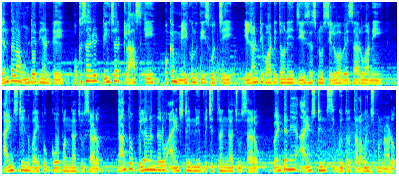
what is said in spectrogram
ఎంతలా ఉండేది అంటే ఒకసారి టీచర్ క్లాస్కి ఒక మేకును తీసుకొచ్చి ఇలాంటి వాటితోనే జీసస్ను సిలువ వేశారు అని ఐన్స్టీన్ వైపు కోపంగా చూశాడు. దాంతో పిల్లలందరూ ఐన్స్టీన్ని విచిత్రంగా చూశారు. వెంటనే ఐన్స్టీన్ సిగ్గుతో తల వంచుకున్నాడు.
